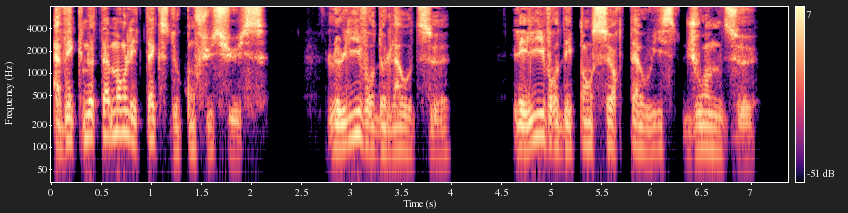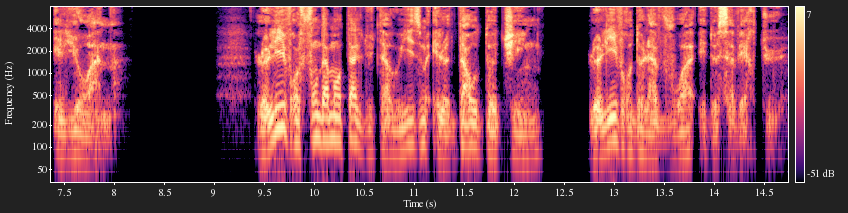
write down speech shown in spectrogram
Avec notamment les textes de Confucius, le livre de Lao Tzu, les livres des penseurs taoïstes Zhuangzi et Liuan. Le livre fondamental du taoïsme est le Tao Te Ching, le livre de la voix et de sa vertu.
